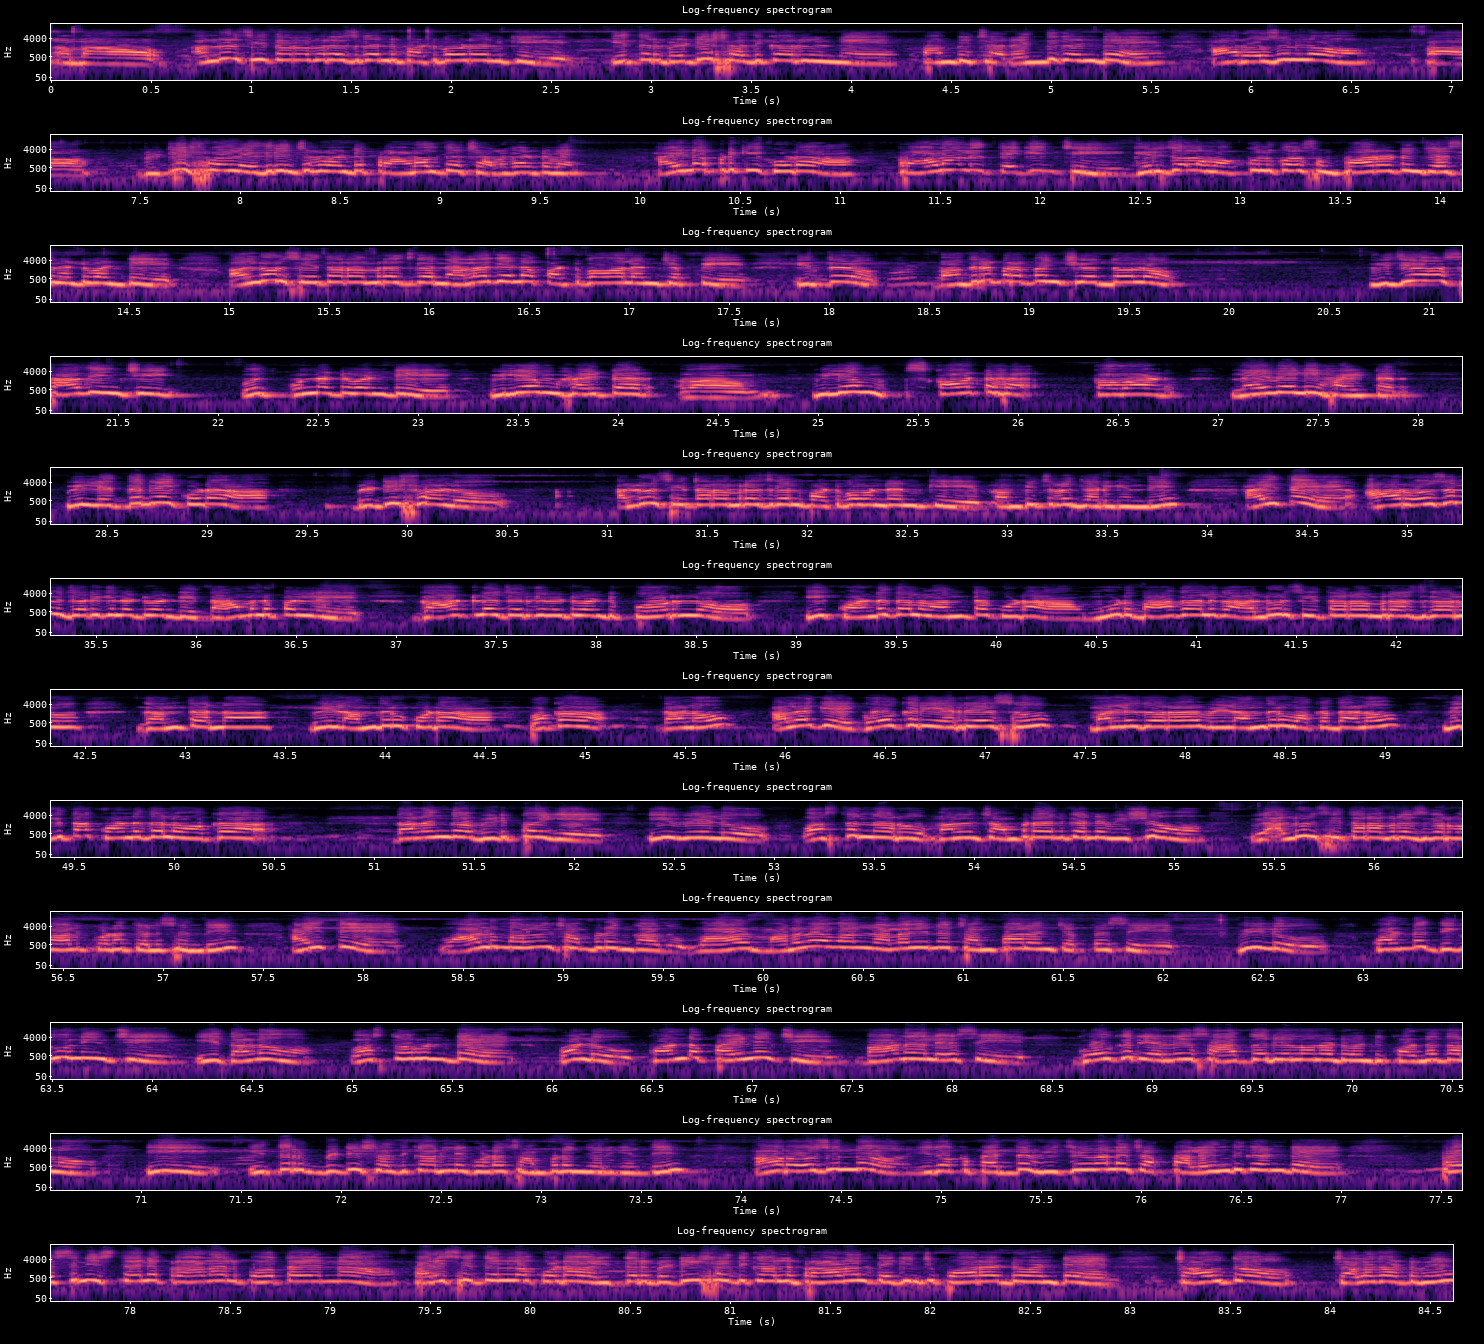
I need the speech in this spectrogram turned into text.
అల్లూరి సీతారామరాజు గారిని పట్టుకోవడానికి ఇద్దరు బ్రిటిష్ అధికారులని పంపించారు. ఎందుకంటే ఆ రోజుల్లో బ్రిటిష్ వాళ్ళని ఎదిరించడం అంటే ప్రాణాలతో చలగటమే. అయినప్పటికీ కూడా ప్రాణాలు తెగించి గిరిజనుల హక్కుల కోసం పోరాటం చేసినటువంటి అల్లూరు సీతారామరాజు గారిని ఎలాగైనా పట్టుకోవాలని చెప్పి ఇద్దరు మొదటి ప్రపంచ యుద్ధంలో విజయం సాధించి ఉన్నటువంటి విలియం హైటర్ విలియం స్కాట్ హ- కవార్డ్ నైవేలి హైటర్ వీళ్ళిద్దరినీ కూడా బ్రిటిష్ వాళ్ళు అల్లూరి సీతారామరాజు గారిని పట్టుకోవడానికి పంపించడం జరిగింది. అయితే ఆ రోజున జరిగినటువంటి దామనపల్లి ఘాట్లో జరిగినటువంటి పోరులో ఈ కొండదలం అంతా కూడా మూడు భాగాలుగా అల్లూరి సీతారామరాజు గారు గంతన్న వీళ్ళందరూ కూడా ఒక దళం అలాగే గోకరి ఎర్రేసు మల్లిదొర వీళ్ళందరూ ఒక దళం మిగతా కొండదలం ఒక దళంగా విడిపోయి ఈ వీళ్ళు వస్తున్నారు. మనల్ని చంపడానికి అనే విషయం అల్లూరి సీతారామరాజు గారు వాళ్ళకి కూడా తెలిసింది. అయితే వాళ్ళు మనల్ని చంపడం కాదు. వా మనమే వాళ్ళని ఎలాగైనా చంపాలని చెప్పేసి వీళ్ళు కొండ దిగువ నుంచి ఈ దళం వస్తూ ఉంటే వాళ్ళు కొండ పైనుంచి బాణాలేసి గోకరి ఎర్రేసి ఆధ్వర్యంలో ఉన్నటువంటి కొండ దళం ఈ ఇద్దరు బ్రిటిష్ అధికారుల్ని కూడా చంపడం జరిగింది. ఆ రోజుల్లో ఇది ఒక పెద్ద విజయం అనే చెప్పాలి. ఎందుకంటే ప్రశ్నిస్తేనే ప్రాణాలు పోతాయన్న పరిస్థితుల్లో కూడా ఇద్దరు బ్రిటిష్ అధికారులు ప్రాణాలు తెగించి పోరాటం అంటే చావుతో చలగటమే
